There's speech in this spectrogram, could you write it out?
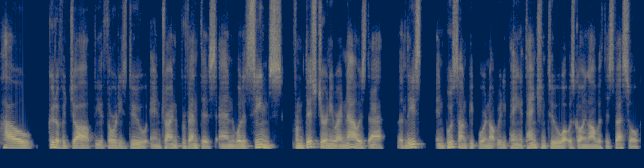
how good of a job the authorities do in trying to prevent this. And what it seems from this journey right now is that, at least in Busan, people were not really paying attention to what was going on with this vessel.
